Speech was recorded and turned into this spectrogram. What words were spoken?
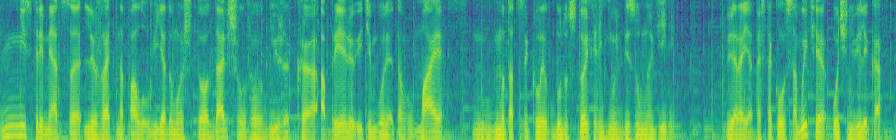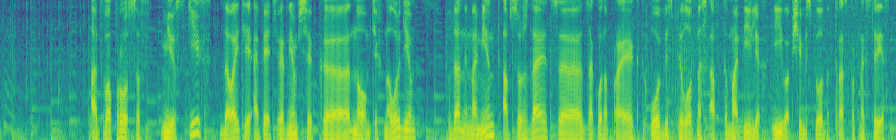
не стремятся лежать на полу. Я думаю, что дальше, уже ближе к апрелю и тем более там в мае, мотоциклы будут стоить каких-нибудь безумных денег. Вероятность такого события очень велика от вопросов мирских давайте опять вернемся к э, новым технологиям. В данный момент обсуждается законопроект о беспилотных автомобилях и вообще беспилотных транспортных средствах.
